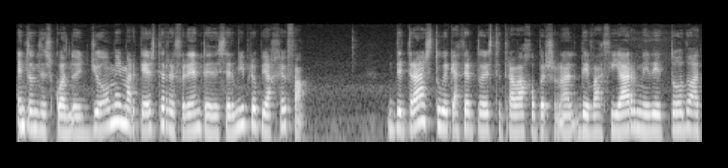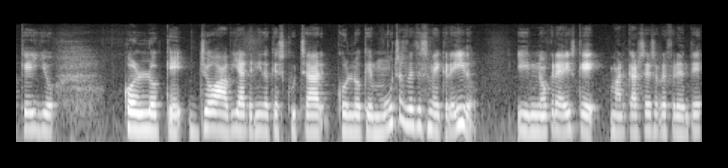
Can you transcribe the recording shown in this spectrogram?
Entonces, cuando yo me marqué este referente de ser mi propia jefa, detrás tuve que hacer todo este trabajo personal de vaciarme de todo aquello con lo que yo había tenido que escuchar, con lo que muchas veces me he creído. Y no creáis que marcarse ese referente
